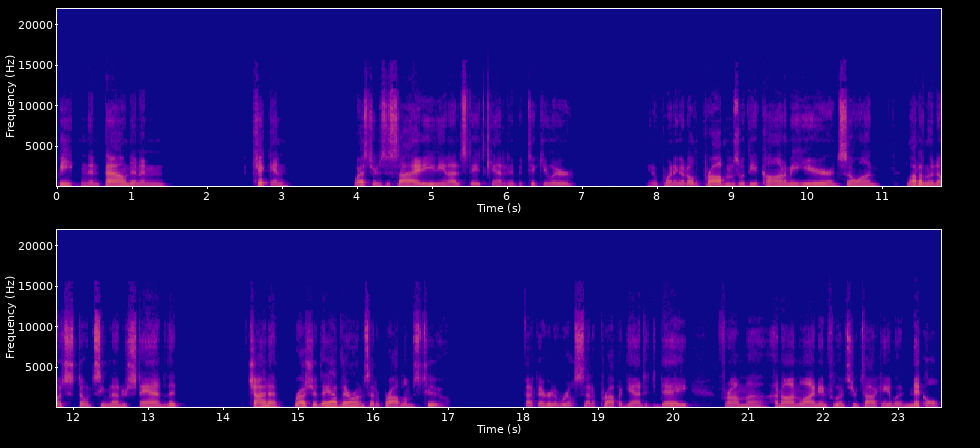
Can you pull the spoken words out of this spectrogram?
beating and pounding and kicking Western society, the United States, Canada in particular, you know, pointing out all the problems with the economy here and so on. A lot of them don't, don't seem to understand that China, Russia, they have their own set of problems too. In fact, I heard a real set of propaganda today from uh, an online influencer talking about nickel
